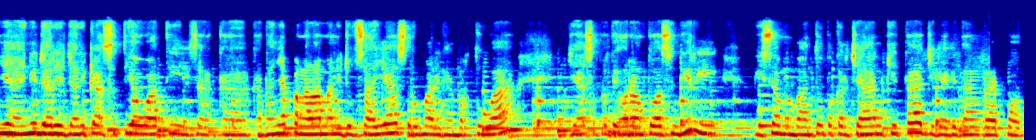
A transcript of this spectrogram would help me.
Ya, ini dari dari Kak Setiawati. Katanya pengalaman hidup saya serumah dengan mertua, ya seperti orang tua sendiri bisa membantu pekerjaan kita jika kita repot.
